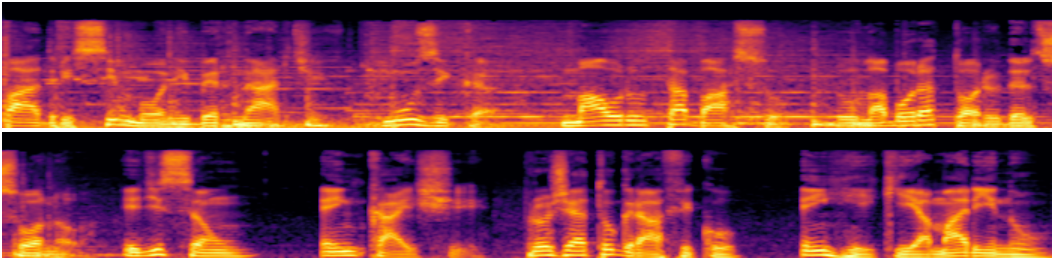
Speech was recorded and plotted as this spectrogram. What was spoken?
Padre Simone Bernardi. Música: Mauro Tabasso, do Laboratório del Sono. Edição: Encaixe. Projeto gráfico: Henrique Amarino.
